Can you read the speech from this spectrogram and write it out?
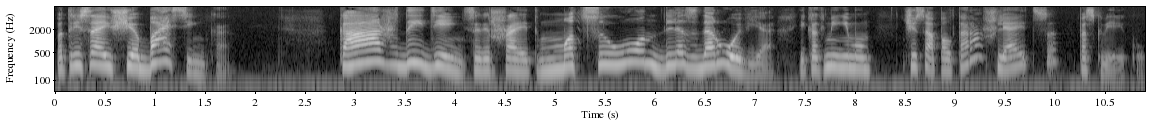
потрясающая Басенька каждый день совершает мацион для здоровья и как минимум часа полтора шляется по скверику.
